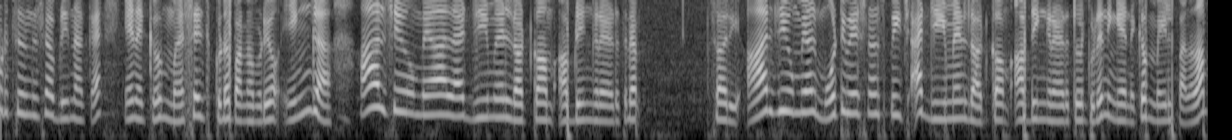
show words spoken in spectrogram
பிடிச்சிருந்துச்சு அப்படின்னாக்க எனக்கு மெசேஜ் கூட பண்ண முடியும். எங்கே? RG Umayal at Gmail dot com அப்படிங்கிற இடத்துல. Sorry RJ Umaiyal motivational speech at Gmail dot com அப்படிங்கிற இடத்துல கூட நீங்கள் எனக்கு மெயில் பண்ணலாம்.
